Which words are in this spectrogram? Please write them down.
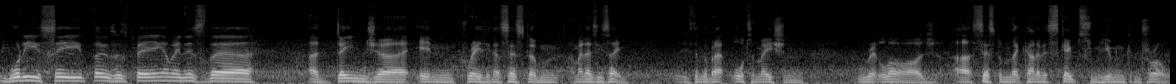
What do you see those as being? I mean, is there a danger in creating a system? I mean, as you say, you think about automation writ large, a system that kind of escapes from human control.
